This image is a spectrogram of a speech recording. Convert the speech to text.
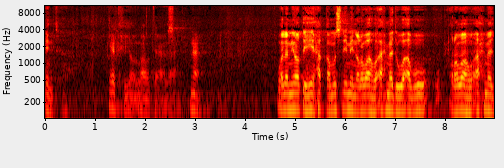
انت. يكفي الله تعالى. نعم. ولم يعطه حق مسلم رواه أحمد وأبو رواه أحمد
